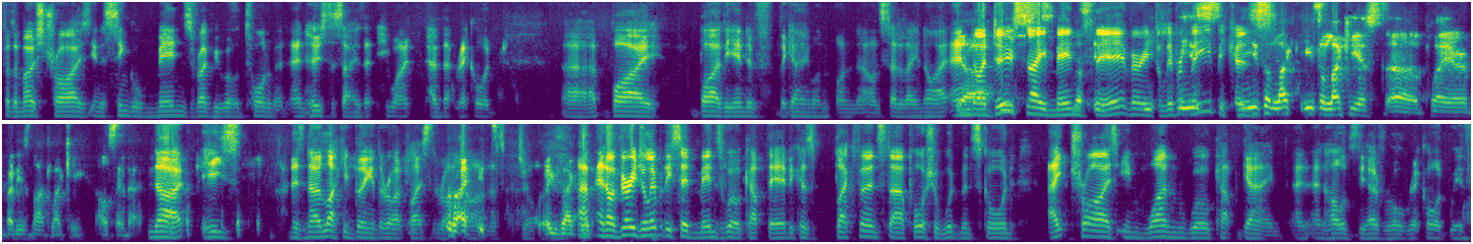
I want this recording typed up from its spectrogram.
for the most tries in a single men's rugby world tournament. And who's to say that he won't have that record uh, by by the end of the game on on, uh, on Saturday night? And yeah, I do say men's there very deliberately he's, because he's the luck, he's the luckiest uh, player, but he's not lucky. I'll say that. No, he's. There's no luck in being at the right place at the right, right. time. That's for sure. Exactly. Um, and I very deliberately said men's World Cup there because Black Fern star Portia Woodman scored eight tries in one World Cup game and, and holds the overall record with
